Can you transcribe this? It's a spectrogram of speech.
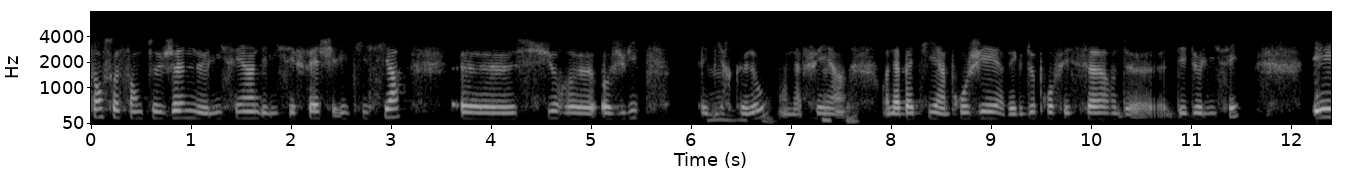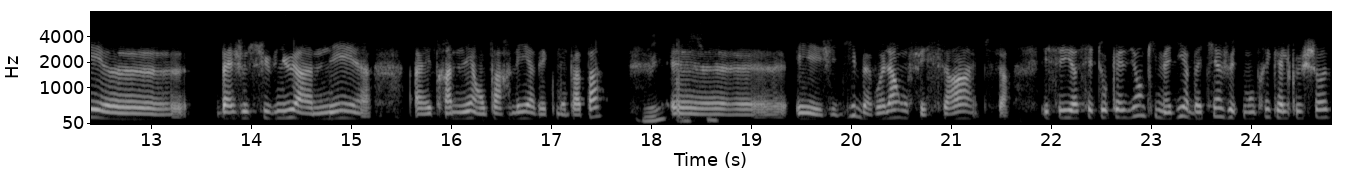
160 jeunes lycéens des lycées Fèche et Laetitia euh, sur euh, Auschwitz et Ah, Birkenau. On a fait un, on a bâti un projet avec deux professeurs de, des deux lycées. Et euh, ben, je suis venue à, amener, à être amenée à en parler avec mon papa. Oui. Euh, et j'ai dit, ben voilà, on fait ça, et tout ça. Et c'est à cette occasion qu'il m'a dit, ah bah tiens, je vais te montrer quelque chose.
